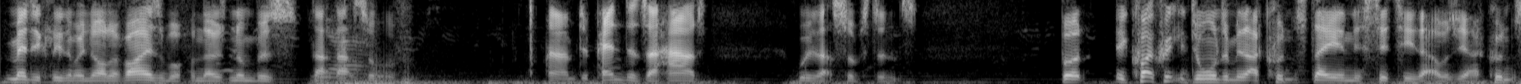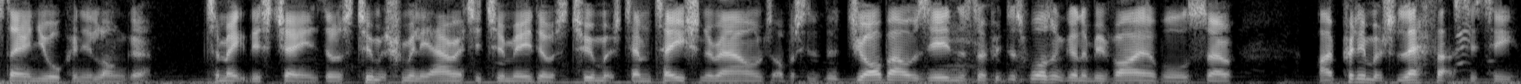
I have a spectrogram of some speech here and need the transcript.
medically not advisable from those numbers that Yeah. that sort of um, dependence I had with that substance. But it quite quickly dawned on me that I couldn't stay in this city that I was in. I couldn't stay in York any longer to make this change. There was too much familiarity to me. There was too much temptation around. Obviously, the job I was in and stuff, it just wasn't going to be viable. So I pretty much left that city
